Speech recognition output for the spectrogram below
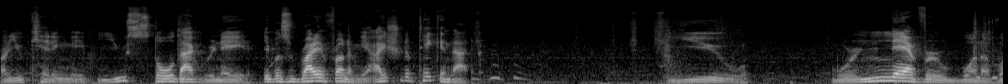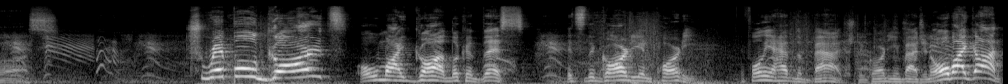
Are you kidding me? You stole that grenade. It was right in front of me. I should have taken that. You were never one of us. Triple guards? Oh my god, look at this. It's the Guardian party. If only I had the badge, the Guardian badge. And oh my god!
